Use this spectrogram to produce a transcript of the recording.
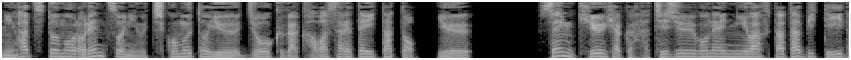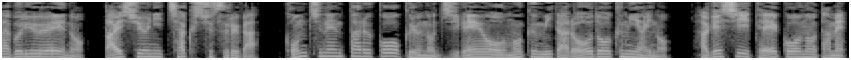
2発ともロレンツォに打ち込むというジョークが交わされていたという。1985年には再び TWA の買収に着手するが、コンチネンタル航空の事例を重く見た労働組合の激しい抵抗のため、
